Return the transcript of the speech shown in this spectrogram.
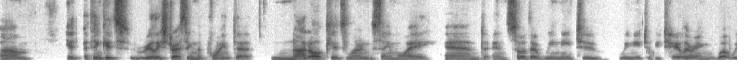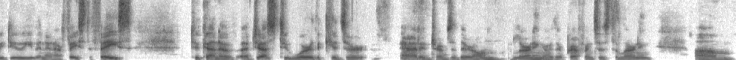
um, it, I think it's really stressing the point that not all kids learn the same way, and and so that we need to we need to be tailoring what we do even in our face to face to kind of adjust to where the kids are at in terms of their own learning or their preferences to learning. Um,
